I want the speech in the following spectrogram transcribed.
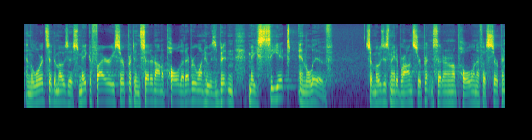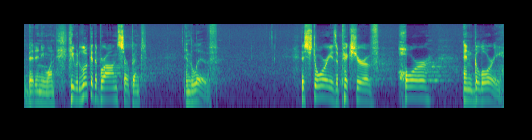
And the Lord said to Moses, Make a fiery serpent and set it on a pole that everyone who is bitten may see it and live. So Moses made a bronze serpent and set it on a pole, and if a serpent bit anyone, he would look at the bronze serpent and live. This story is a picture of horror and glory.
